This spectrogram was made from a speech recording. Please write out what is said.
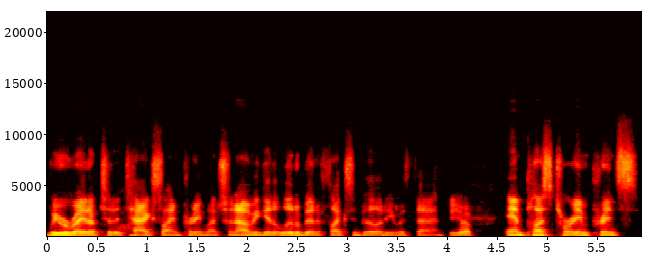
we were right up to the tax line pretty much. So now we get a little bit of flexibility with that. Yep. And plus Taurean Prince,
